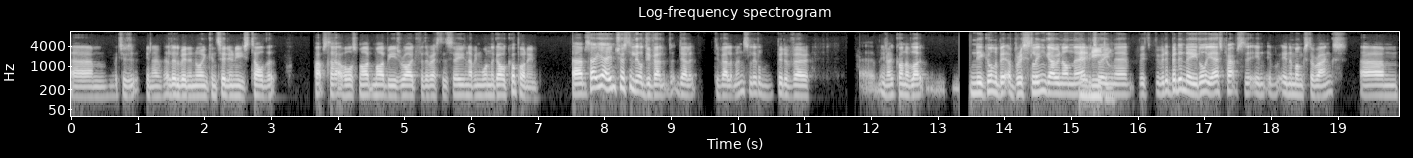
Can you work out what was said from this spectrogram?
um, which is you know a little bit annoying considering he's told that perhaps that horse might might be his ride for the rest of the season, having won the Gold Cup on him. Um, so yeah, interesting little develop, de- developments. A little bit of a uh, you know kind of like niggle, a bit of bristling going on there between uh, a bit of needle, yes, perhaps in in amongst the ranks. Um,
